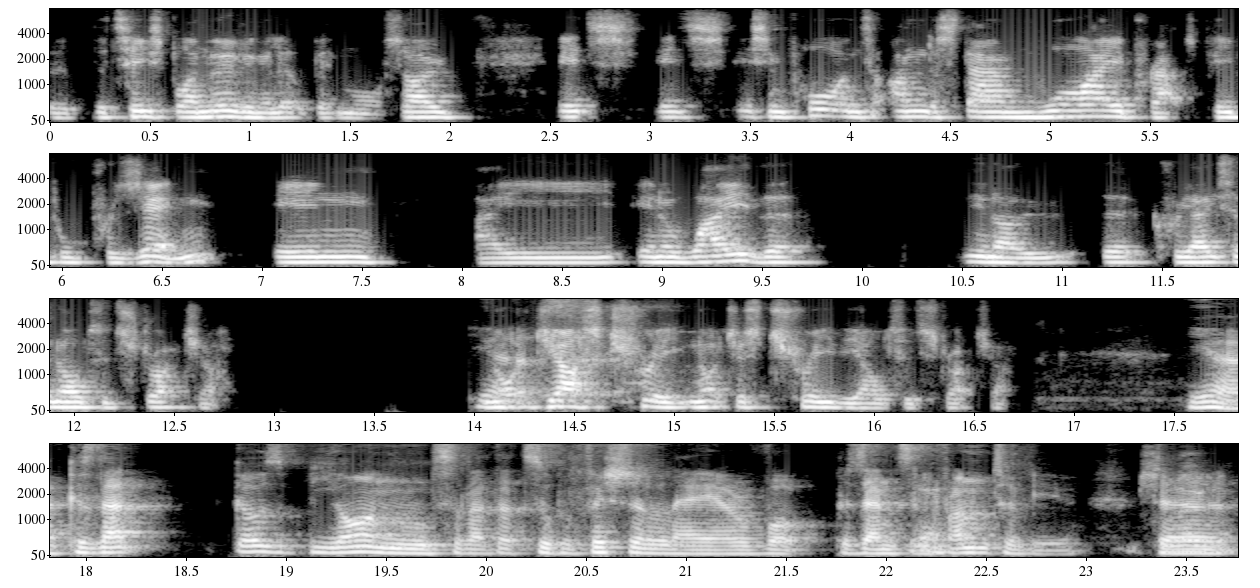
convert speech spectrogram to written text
the the T spine moving a little bit more. So it's it's it's important to understand why perhaps people present in a in a way that you know that creates an altered structure. Yeah, not just treat not just treat the altered structure. Yeah, because that goes beyond so that that superficial layer of what presents in yeah. front of you to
